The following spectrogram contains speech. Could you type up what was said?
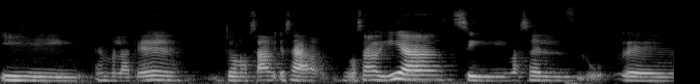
Y en verdad que yo no sabía, o sea, no sabía si iba a ser eh,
